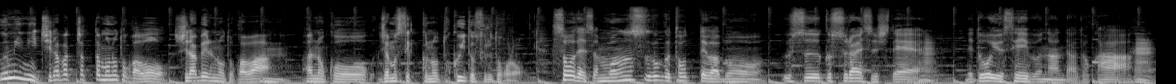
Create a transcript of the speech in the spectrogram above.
海に散らばっちゃったものとかを調べるのとかは、うん。あのこうジャムステックの得意とするところ、そうです。ものすごく取ってはもう薄くスライスして、でどういう成分なんだとか、うん。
